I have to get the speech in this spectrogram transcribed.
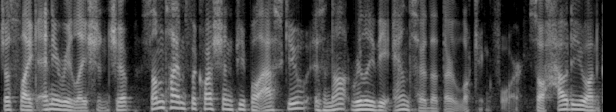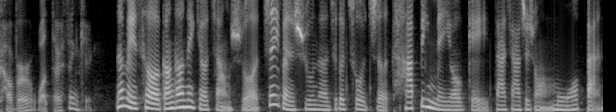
just like any relationship, sometimes the question people ask you is not really the answer that they're looking for. So, how do you uncover what they're thinking? 那没错，刚刚那个有讲说这本书呢，这个作者他并没有给大家这种模板。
